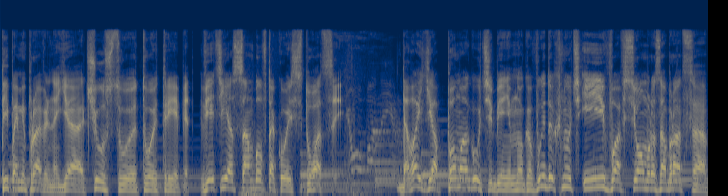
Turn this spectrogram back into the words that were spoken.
Ты пойми правильно, я чувствую твой трепет, ведь я сам был в такой ситуации. Давай я помогу тебе немного выдохнуть и во всем разобраться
